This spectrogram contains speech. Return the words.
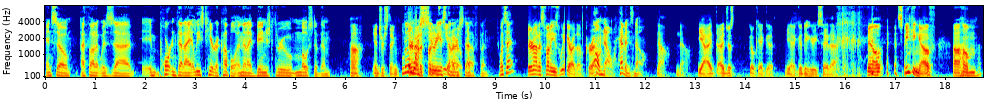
And so I thought it was uh, important that I at least hear a couple, and then I binged through most of them. Huh? Interesting. A little They're more not as funny as serious than our though, stuff, right? but what's that? They're not as funny as we are, though. Correct? Oh no, heavens no! No, no. Yeah, I, I just okay, good. Yeah, good to hear you say that. now, speaking of, um,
